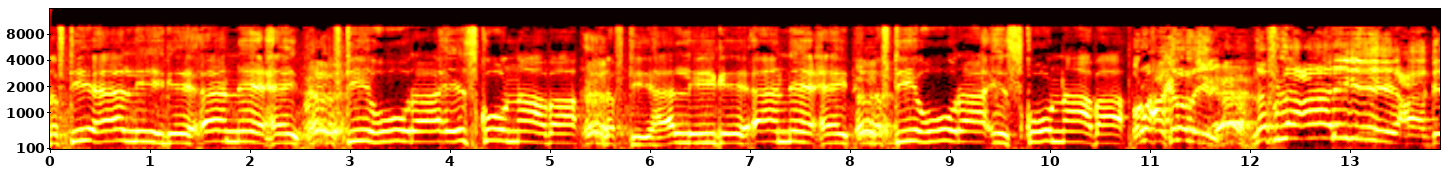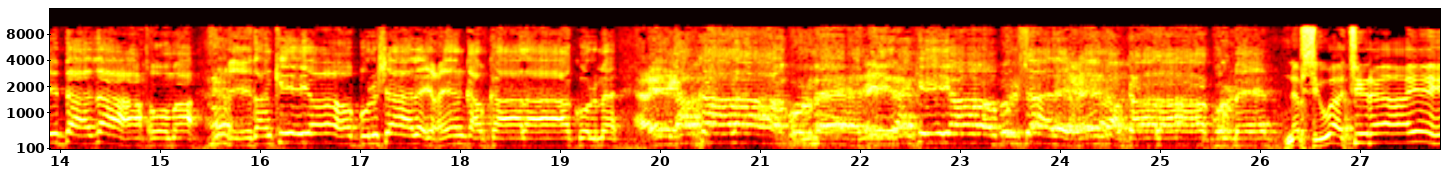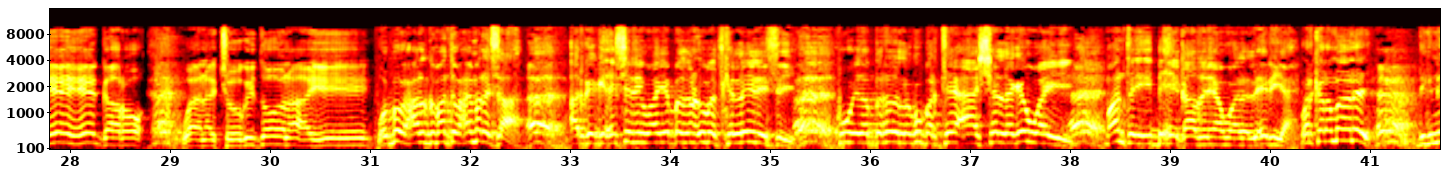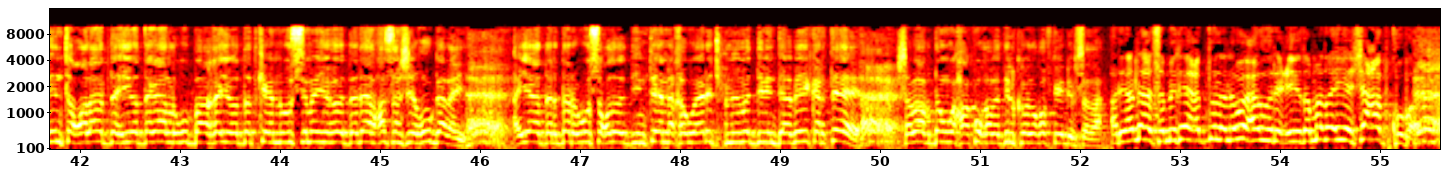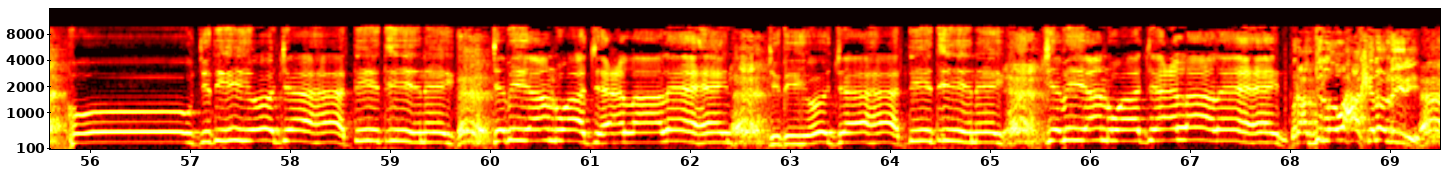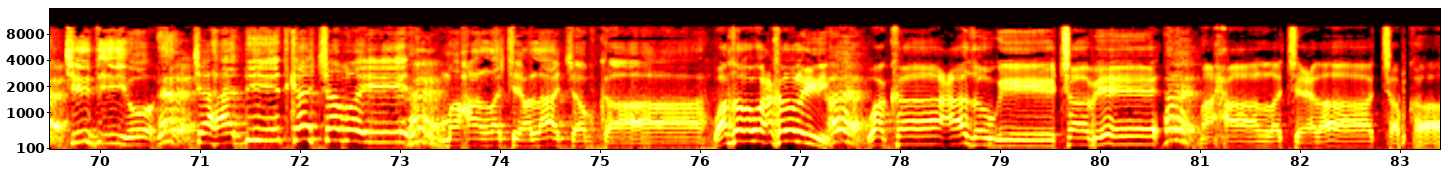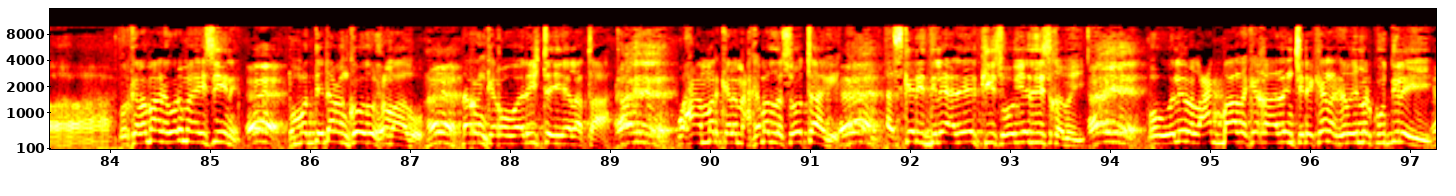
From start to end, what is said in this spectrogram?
Naftii halige aneexayn naftii huuraa isku naaba. Naftii hallige aneexayn naftii huuraa isku naaba. War waxaa kaloo la yidhi naflacaaligii caaqidada xuma. Ciidankiiyo bulshaday ciinqabkaala kulmeen nafsi waa jiraaye garo waana joogi doonaaye. Warbow xaaladdu maanta waxay maraysaa argagixisadii waayo badan ubadka laynaysay kuweeda barrada lagu bartee aasha laga waayey. Maantay ii bixi qaadayaan waa lala eryahay war kalamaanay digniinta colaadda iyo dagaal lagu baaqay oo dadkeennu u siman yahoo dadaal xasan sheikh u galay. Ayaa dardar ugu socdoo diinteenna khawaarij xumimo dibindaabiyi kartee. Shabaab dan waxaa ku qaba dilkooda qofkii dhibsada. Aryaadhaha samigay cabdullana wuxuu yidhi ciidamada iyo shacabkuba ہو how jidiyo jaahadiid inay jebiyaan waa jeclaalehayn jidiyo jaahadiid inay jebiyaan waa jeclaalehayn war cabdullah waxaa kaloo la yidhi jid iyo jahadiid ka jabay maxaa la jeclaa jabka? Wadalaba waxaa kaloo la yidhi waa kaa cadowgii jabe maxaa la jeclaa jabka? War kalamaana war ma haysiine? Ummaddii dhaqankoodu xumaado dhaqanka khawaariijta yeelataa waxaa mar kale maxkamad la soo taagay. Askari dilay adeerkiis hooyadiis qabay. Oo weliba lacag baada ka qaadan jiray kana rabay markuu dilayey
